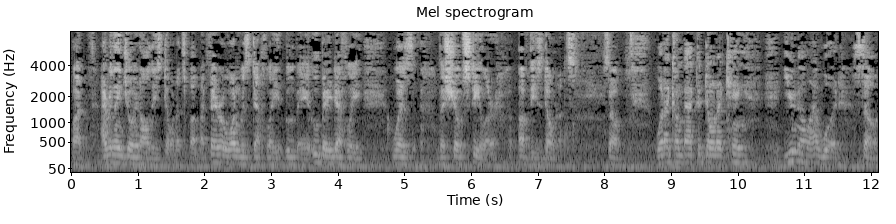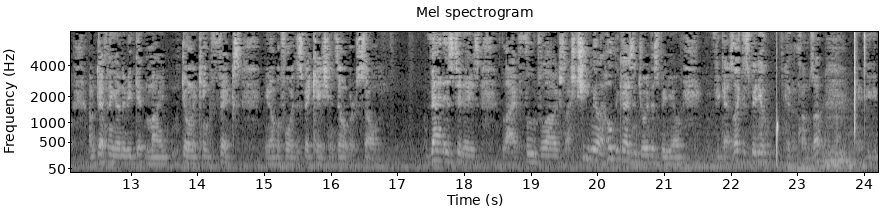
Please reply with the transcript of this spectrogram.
But I really enjoyed all these donuts, but my favorite one was definitely Ube. Ube definitely was the show stealer of these donuts. So, would I come back to Donut King? You know I would. So, I'm definitely going to be getting my Donut King fix, you know, before this vacation is over. So, that is today's live food vlog slash cheat meal. I hope you guys enjoyed this video. If you guys like this video, hit the thumbs up. And if you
